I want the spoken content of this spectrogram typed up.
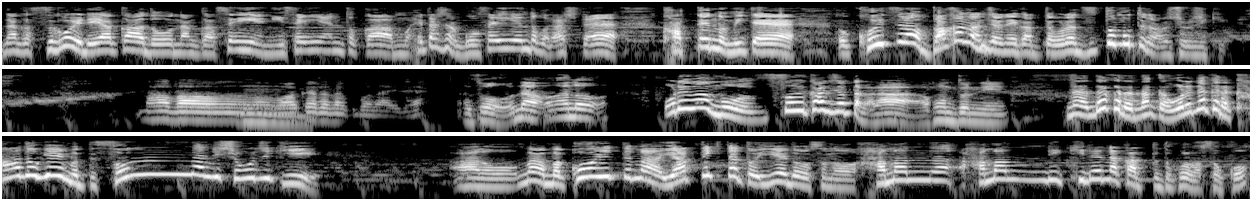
なんかすごいレアカードをなんか1000円、2000円とか、もう下手したら5000円とか出して、買ってんの見て、こいつらはバカなんじゃねえかって俺はずっと思ってたの、正直。まあまあ、んわからなくもないね。そう。な、あの、俺はもうそういう感じだったから、本当に。な、だからなんか俺だからカードゲームってそんなに正直、あの、まあまあこう言ってまあやってきたといえど、その、はまんな、はまりきれなかったところがそこ。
